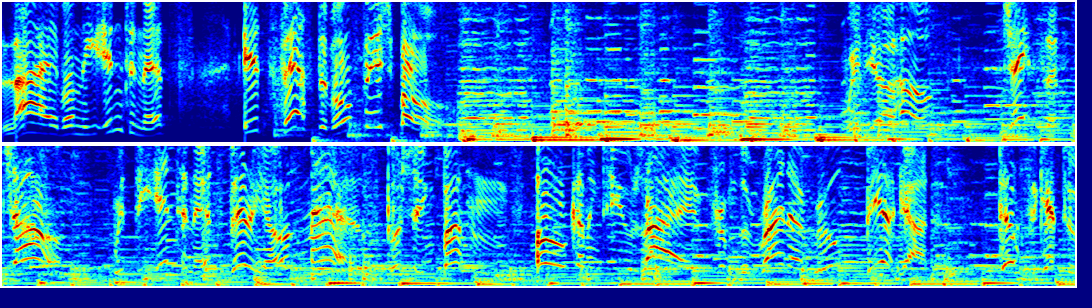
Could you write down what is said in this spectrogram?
Live on the internets, it's Festival Fishbowl! With your host, Jason Chong, with the internet's very own Maz, pushing buttons, all coming to you live from the Rhino Room Beer Garden. Don't forget to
